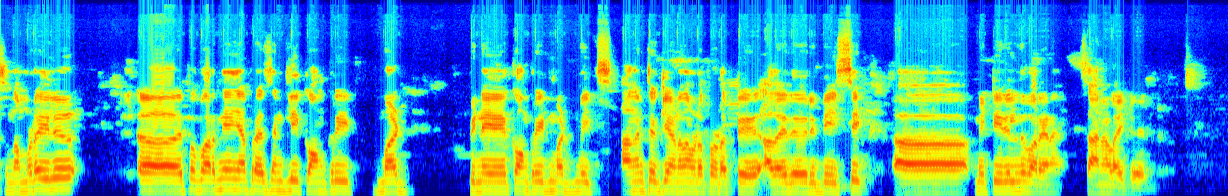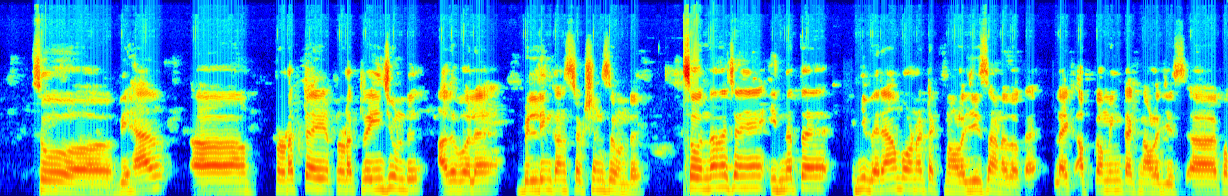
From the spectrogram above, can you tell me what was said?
സോ നമ്മുടെ കയ്യിൽ ഇപ്പൊ പറഞ്ഞു കഴിഞ്ഞാൽ പ്രസന്റ്ലി കോൺക്രീറ്റ് മഡ് പിന്നെ കോൺക്രീറ്റ് മഡ് മിക്സ് അങ്ങനത്തെ ഒക്കെയാണ് നമ്മുടെ പ്രൊഡക്റ്റ് അതായത് ഒരു ബേസിക് മെറ്റീരിയൽ എന്ന് പറയുന്ന സാധനങ്ങളായിട്ട് വരുന്നത്. So we have product product റേഞ്ചും ഉണ്ട്. അതുപോലെ ബിൽഡിംഗ് കൺസ്ട്രക്ഷൻസും ഉണ്ട്. സോ എന്താന്ന് വെച്ച് കഴിഞ്ഞാൽ ഇന്നത്തെ ഇനി വരാൻ പോണ ടെക്നോളജീസ് ആണ് ഇതൊക്കെ. ലൈക്ക് അപ്കമിങ് ടെക്നോളജീസ് ഇപ്പൊ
